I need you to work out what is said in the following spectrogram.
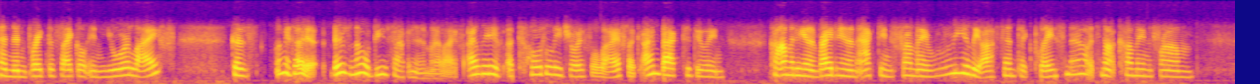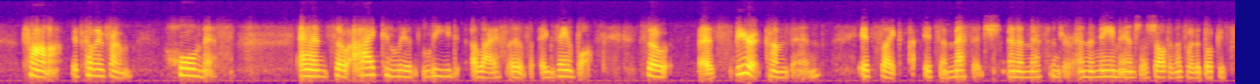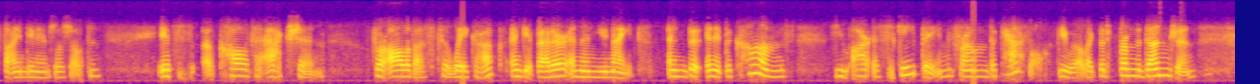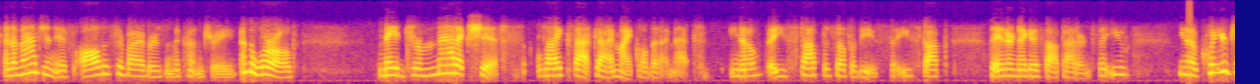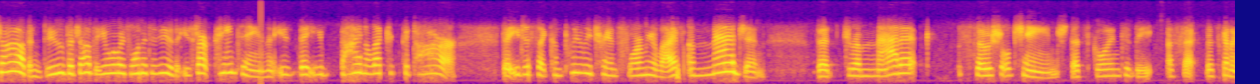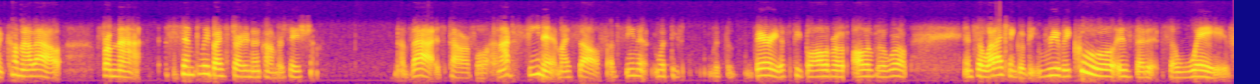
and then break the cycle in your life. Because let me tell you, there's no abuse happening in my life. I live a totally joyful life. Like I'm back to doing comedy and writing and acting from a really authentic place now. It's not coming from trauma. It's coming from wholeness. And so I can lead, lead a life of example. So as spirit comes in, it's like it's a message and a messenger and the name Angela Shelton. That's why the book is Finding Angela Shelton it's a call to action for all of us to wake up and get better and then unite. And and it becomes you are escaping from the castle, if you will, like the from the dungeon. And imagine if all the survivors in the country and the world made dramatic shifts like that guy Michael that I met. You know, that you stop the self abuse, that you stop the inner negative thought patterns, that you you know, quit your job and do the job that you always wanted to do, that you start painting, that you that you buy an electric guitar, that you just like completely transform your life. Imagine the dramatic social change that's going to be effect that's going to come about from that simply by starting a conversation. Now that is powerful, and I've seen it myself. I've seen it with these with the various people all over all over the world. And so what I think would be really cool is that it's a wave.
